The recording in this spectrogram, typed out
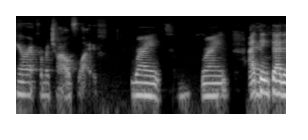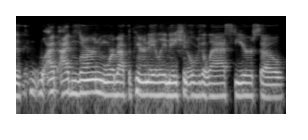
parent from a child's life. Right right. I Yeah. think that is I've, I've learned more about the parent alienation over the last year or so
